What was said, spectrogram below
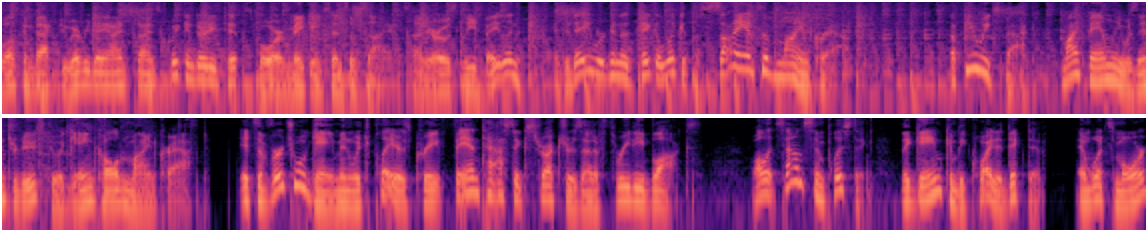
Welcome back to Everyday Einstein's quick and dirty tips for making sense of science. I'm your host, Lee Falin, and today we're going to take a look at the science of Minecraft. A few weeks back, my family was introduced to a game called Minecraft. It's a virtual game in which players create fantastic structures out of 3D blocks. While it sounds simplistic, the game can be quite addictive, and what's more,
